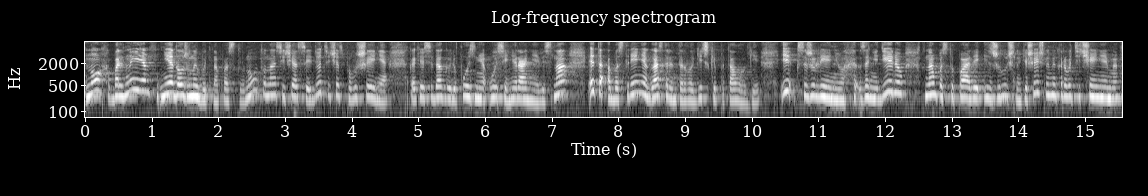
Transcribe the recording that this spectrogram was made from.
но больные не должны быть на посту. Ну вот у нас сейчас идет сейчас повышение, как я всегда говорю, поздняя осень и ранняя весна, это обострение гастроэнтерологической патологии. И, к сожалению, за неделю к нам поступали и с желудочно-кишечными кровотечениями,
